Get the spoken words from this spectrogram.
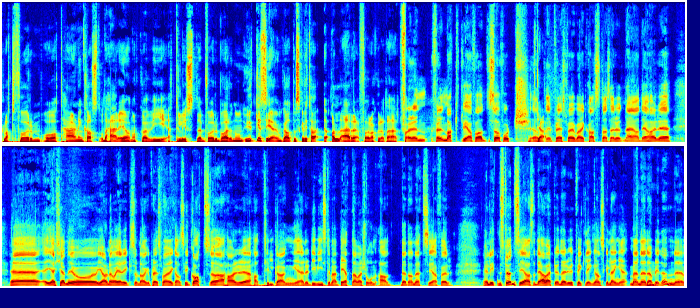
plattform og terningkast, og det her er jo noe vi etterlyste for bare noen uker siden, Jon. Skal vi ta all ære for akkurat det her? For en, for en makt vi har fått så fort at Ja. ja. Pressfire bare kasta seg rundt. Nei, ja, det har eh, eh, Jeg kjenner jo Jarle og Erik som lager Pressfire ganske godt, så jeg har eh, hatt tilgang Eller de viste meg beta-versjonen av denne nettsida for en liten stund siden. Altså, det har vært under utvikling ganske lenge. Men eh, det har blitt en eh,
